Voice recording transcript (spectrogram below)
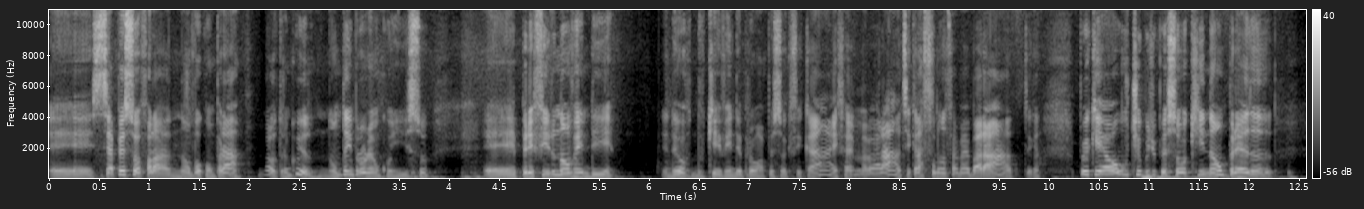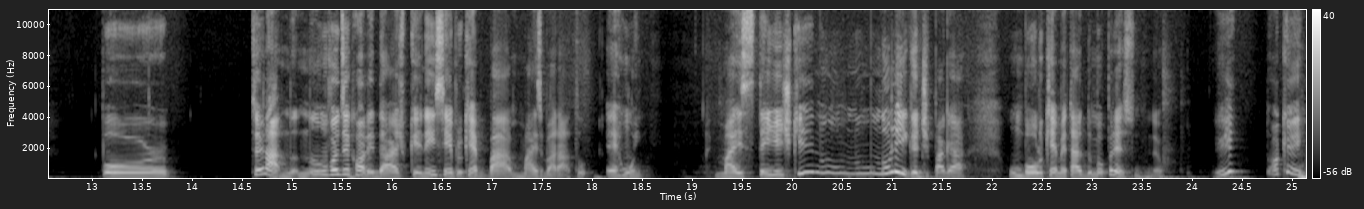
é, se a pessoa falar, não vou comprar, não, tranquilo, não tem problema com isso. É, prefiro não vender, entendeu? Do que vender pra uma pessoa que fica, ah, faz mais barato, sei que ela fulano faz mais barato. sei que lá." Porque é o tipo de pessoa que não preza por. Sei lá, não vou dizer qualidade, porque nem sempre o que é ba- mais barato é ruim. Mas tem gente que não, não, não liga de pagar um bolo que é metade do meu preço, entendeu? E, ok.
